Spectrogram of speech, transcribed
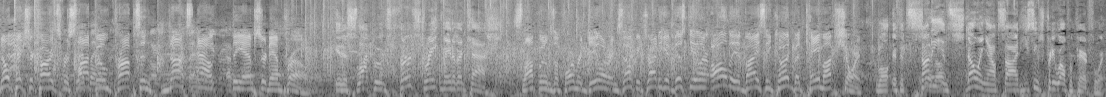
No picture cards for Slotboom. Props and knocks out the Amsterdam Pro. It is Slotboom's third straight main event cash. Slotboom's a former dealer himself. He tried to give this dealer all the advice he could, but came up short. Well, if it's sunny and snowing outside, he seems pretty well prepared for it.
